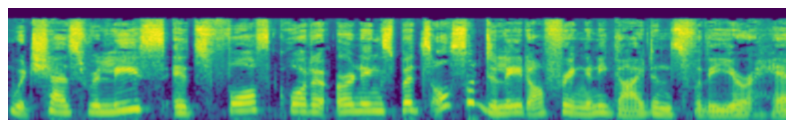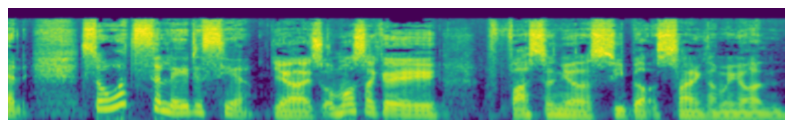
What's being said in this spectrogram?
which has released its fourth quarter earnings, but it's also delayed offering any guidance for the year ahead. So, what's the latest here? Yeah, it's almost like a fasten your seatbelt sign coming on.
